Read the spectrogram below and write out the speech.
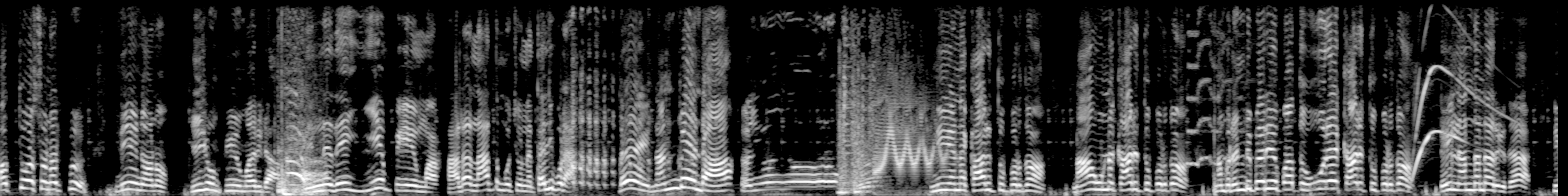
பத்து வருஷம் நட்பு. நீ நானும் ஈயும் பீயும் மாதிரிடா நின்னதே ஏன் பியுமா? அட நாத்து மூச்சு உன்னை தள்ளிப்படா. டேய் நண்பேண்டா. ஐயோ நீ என்ன காரி துப்புறதும் நான் உன்னை காரி துப்புறதும் நம்ம ரெண்டு பேரையும் பார்த்து ஊரே காரி துப்புறதும் டெய்லி நந்தாண்டா இருக்குதா. நீ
